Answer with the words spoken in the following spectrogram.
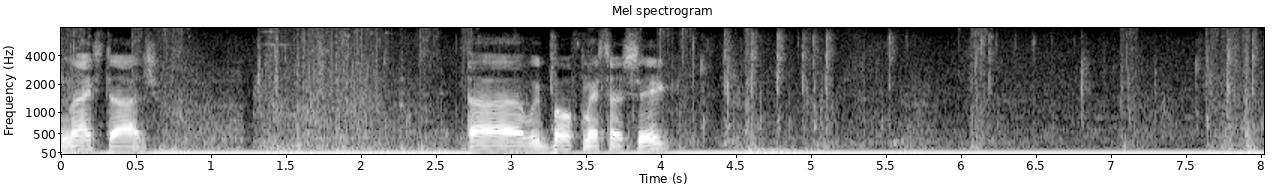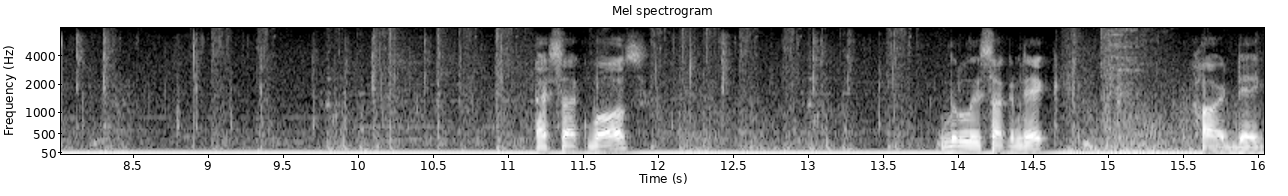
Nice dodge. Uh, we both missed our sig. I suck balls. Literally sucking dick. Hard dick.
